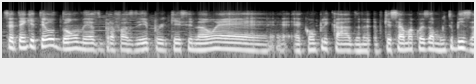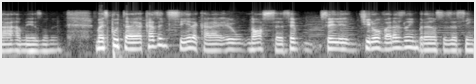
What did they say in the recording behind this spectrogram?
Você tem que ter o dom mesmo pra fazer, porque senão é, é complicado, né? Porque isso é uma coisa muito bizarra mesmo, né? Mas, puta, a Casa de Cera, cara, eu. Nossa, você, você tirou várias lembranças, assim.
